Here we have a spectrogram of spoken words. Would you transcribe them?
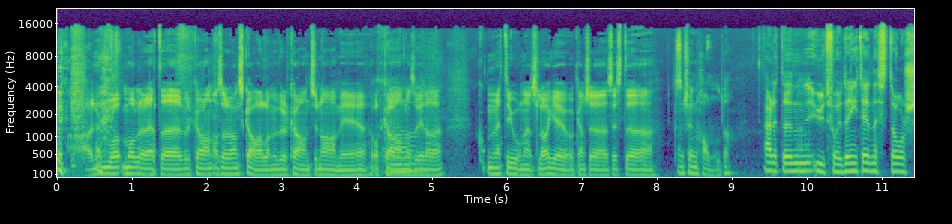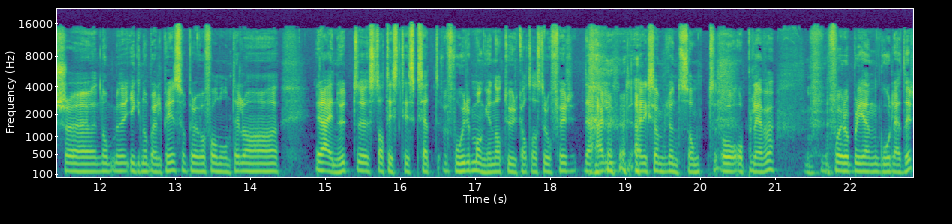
Ja, du må, måler det etter vulkan. Altså, det er en skala med vulkan, tsunami, orkan Ja. osv. Meteornedslag er jo kanskje siste Kanskje en halv, da. Er dette en utfordring til neste års uh, Ig Nobelpris å prøve å få noen til å regne ut eh, statistisk sett hvor mange naturkatastrofer det er, er liksom lønnsomt å oppleve for å bli en god leder?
